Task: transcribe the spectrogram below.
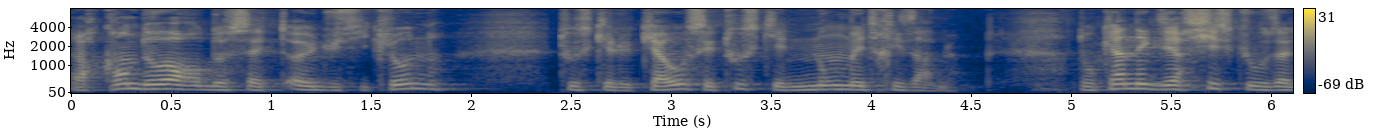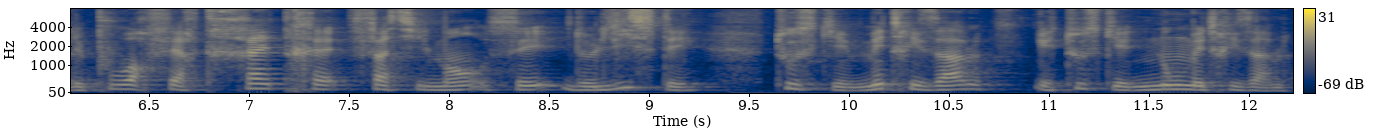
Alors qu'en dehors de cet œil du cyclone, tout ce qui est le chaos, c'est tout ce qui est non maîtrisable. Donc un exercice que vous allez pouvoir faire très très facilement, c'est de lister tout ce qui est maîtrisable et tout ce qui est non maîtrisable.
